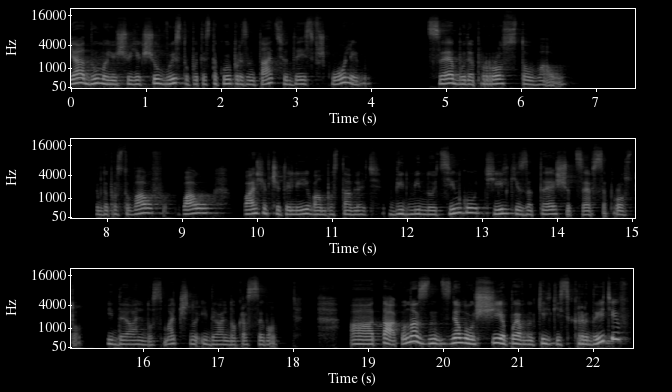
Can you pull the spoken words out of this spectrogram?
Я думаю, що якщо виступити з такою презентацією десь в школі, це буде просто вау. Це буде просто вау, вау. Ваші вчителі вам поставлять відмінну оцінку тільки за те, що це все просто ідеально смачно, ідеально красиво. А, так, у нас зняло ще певну кількість кредитів.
